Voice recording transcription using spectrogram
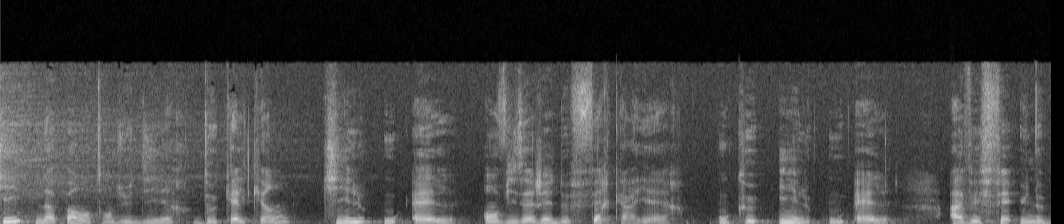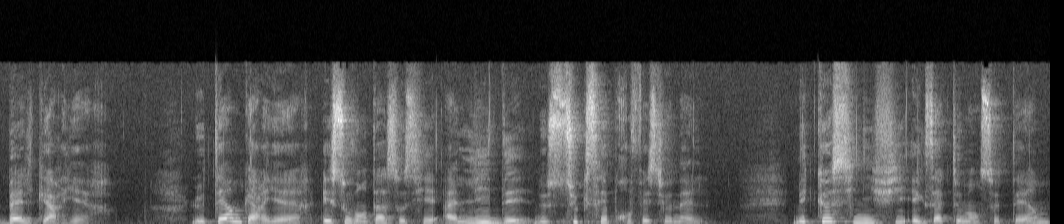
Qui n'a pas entendu dire de quelqu'un qu'il ou elle envisageait de faire carrière ou que il ou elle avait fait une belle carrière? Le terme carrière est souvent associé à l'idée de succès professionnel. Mais que signifie exactement ce terme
